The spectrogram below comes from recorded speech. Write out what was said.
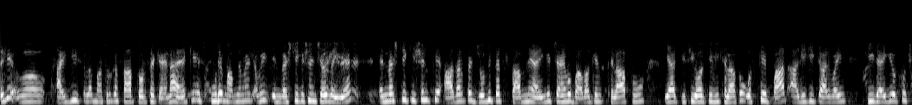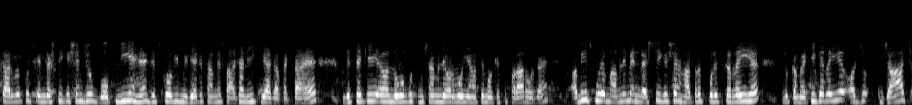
देखिए आईजी सलाम माथुर का साफ़ तौर से कहना है कि इस पूरे मामले में अभी इन्वेस्टिगेशन चल रही है। इन्वेस्टिगेशन के आधार पर जो भी तथ्य सामने आएँगे, चाहे वो बाबा के खिलाफ हो या किसी और के भी खिलाफ हो, उसके बाद आगे की कार्रवाई की जाएगी और कुछ कार्रवाई, कुछ इन्वेस्टिगेशन जो गोपनीय है, जिसको अभी मीडिया के सामने साझा नहीं किया जा सकता है, जिससे कि लोगों को सूचना मिले और वो यहाँ से मौके से फरार हो जाए। अभी इस पूरे मामले में इन्वेस्टिगेशन हाथरस पुलिस कर रही है, जो कमेटी कर रही है और जो जाँच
